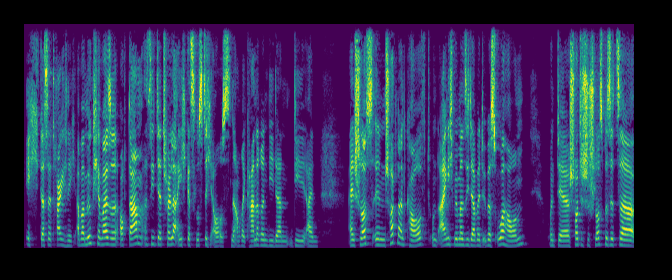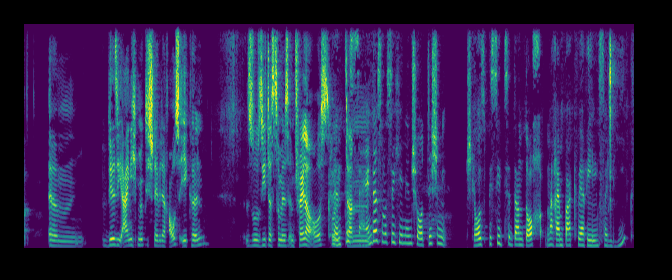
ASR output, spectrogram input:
ich, das ertrage ich nicht. Aber möglicherweise auch da sieht der Trailer eigentlich ganz lustig aus. Eine Amerikanerin, die dann, die ein, ein Schloss in Schottland kauft und eigentlich will man sie damit übers Ohr hauen. Und der schottische Schlossbesitzer ähm, will sie eigentlich möglichst schnell wieder rausekeln. So sieht das zumindest im Trailer aus. Könnte und dann, es sein, dass man sich in den schottischen Schlossbesitzer dann doch nach ein paar Querelen verliebt?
